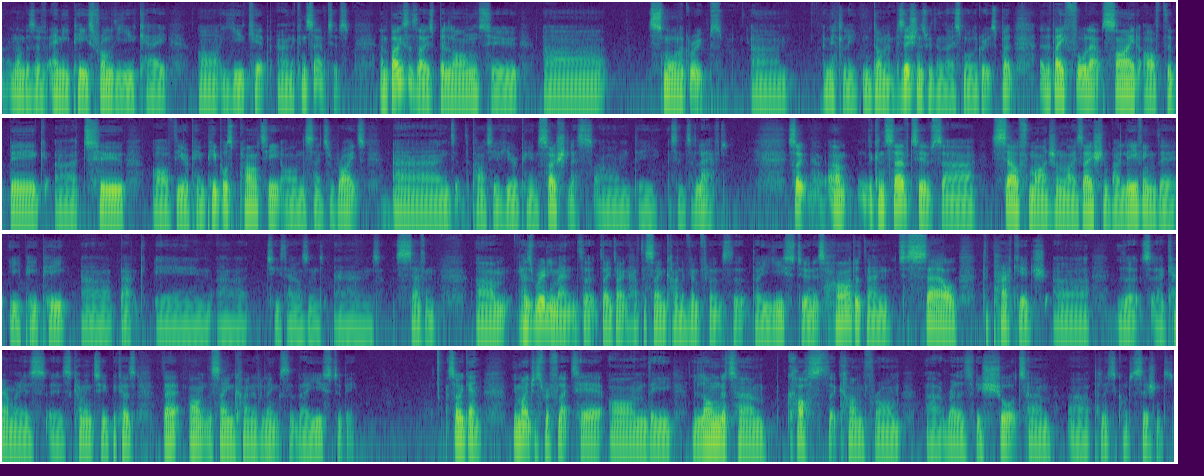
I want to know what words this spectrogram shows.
numbers of MEPs from the UK are UKIP and the Conservatives. And both of those belong to uh, smaller groups. Um, admittedly in dominant positions within those smaller groups, but they fall outside of the big uh, two of the European People's Party on the centre right and the Party of European Socialists on the centre left. So um, the Conservatives' uh, self marginalisation by leaving the EPP uh, back in uh, 2007 um, has really meant that they don't have the same kind of influence that they used to, and it's harder then to sell the package uh, that uh, Cameron is is coming to because there aren't the same kind of links that there used to be. So again, we might just reflect here on the longer term costs that come from uh, relatively short term uh, political decisions.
